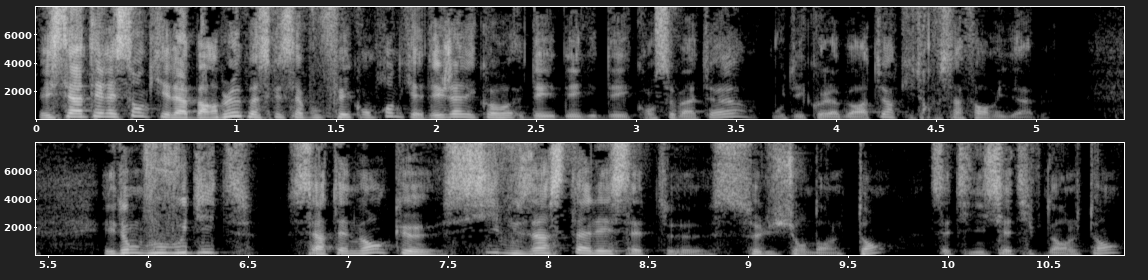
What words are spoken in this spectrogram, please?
Et c'est intéressant qu'il y ait la barre bleue parce que ça vous fait comprendre qu'il y a déjà des, consommateurs ou des collaborateurs qui trouvent ça formidable. Et donc vous vous dites certainement que si vous installez cette euh, solution dans le temps, cette initiative dans le temps,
